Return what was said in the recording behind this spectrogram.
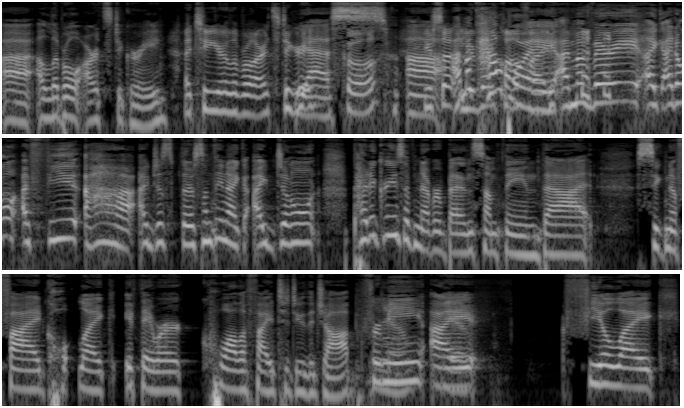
uh, a liberal arts degree. a 2-year liberal arts degree. Yes, Cool. Uh, you're so, I'm you're a cowboy. I'm a very like I don't. I feel ah. I just there's something like I don't. Pedigrees have never been something that signified like if they were qualified to do the job. For me, I yeah. feel like.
